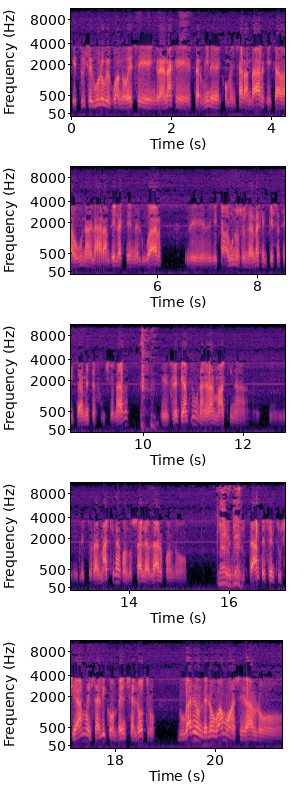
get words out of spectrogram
Y estoy seguro que cuando ese engranaje termine de comenzar a andar, que cada una de las arandelas quede en el lugar, de, que cada uno su engranaje empiece aceitadamente a funcionar, el Frente Amplio es una gran máquina este, electoral. Máquina cuando sale a hablar, cuando claro, el militante se entusiasma y sale y convence al otro. Lugares donde no vamos a llegar los,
